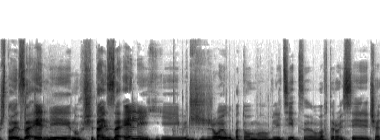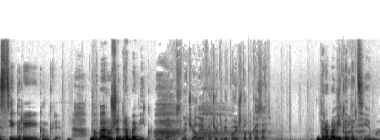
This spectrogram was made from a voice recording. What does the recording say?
Что из-за Элли, ну, считай, из-за Элли и Джоэлу потом э, влетит э, во второй серии части игры конкретно. Новое оружие дробовик. Так, сначала я хочу тебе кое-что показать. Дробовик Что это, это? тема.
